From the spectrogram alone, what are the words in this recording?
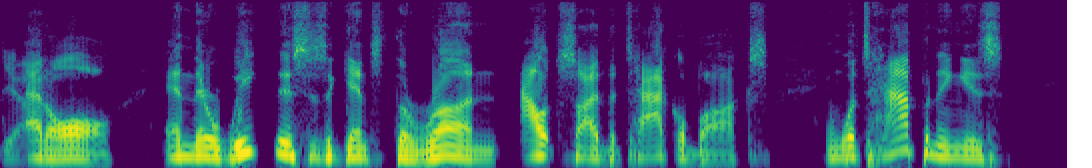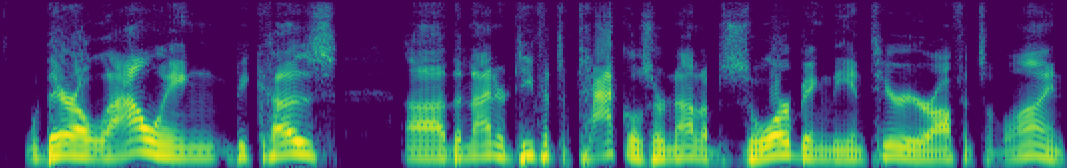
yeah. at all and their weakness is against the run outside the tackle box. And what's happening is they're allowing because uh, the Niner defensive tackles are not absorbing the interior offensive line.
